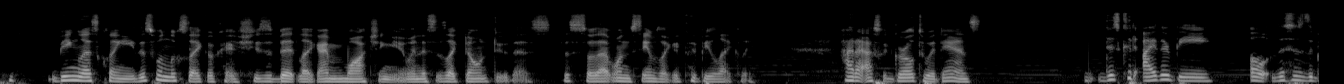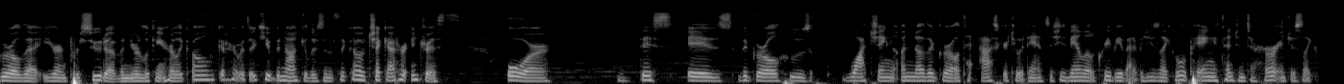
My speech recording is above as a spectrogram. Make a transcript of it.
Being less clingy. This one looks like, okay, she's a bit like, I'm watching you, and this is like, don't do this. this so that one seems like it could be likely. How to ask a girl to a dance. This could either be oh, this is the girl that you're in pursuit of, and you're looking at her like, oh, look at her with her cute binoculars, and it's like, oh, check out her interests. Or this is the girl who's watching another girl to ask her to a dance, and she's being a little creepy about it, but she's like, oh, paying attention to her interests, like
